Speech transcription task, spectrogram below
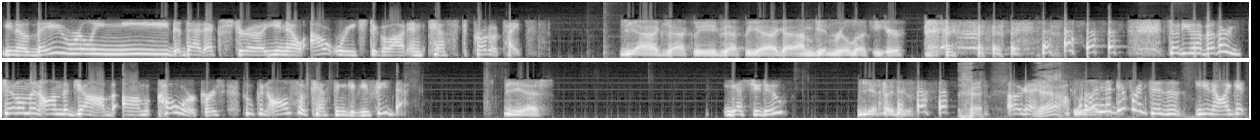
you know, they really need that extra, you know, outreach to go out and test prototypes. Yeah, exactly, exactly. Yeah, I got. I'm getting real lucky here. So, do you have other gentlemen on the job, um, coworkers, who can also test and give you feedback? yes, Yes, you do. yes, I do. Okay. Yeah. Well, and the difference is, is, you know, I get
